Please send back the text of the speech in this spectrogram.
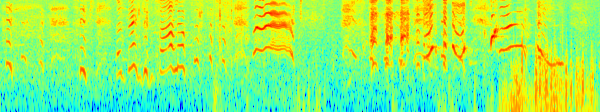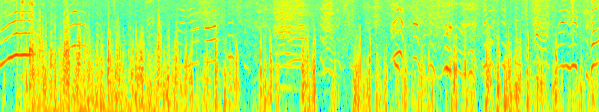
Wat bent de falo? Ayuto!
